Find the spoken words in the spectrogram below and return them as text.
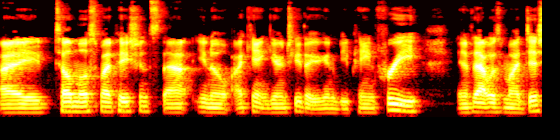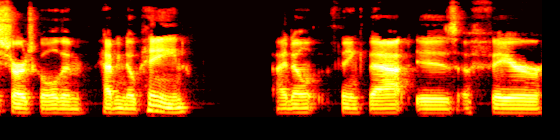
I tell most of my patients that, you know, I can't guarantee that you're going to be pain free. And if that was my discharge goal, then having no pain, I don't think that is a fair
